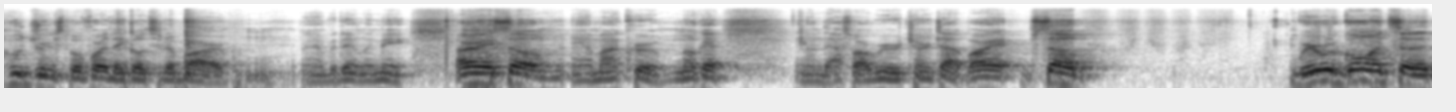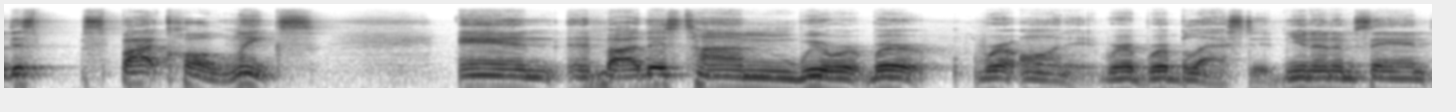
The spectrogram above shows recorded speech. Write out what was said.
Who drinks before they go to the bar? Hmm, evidently me. All right, so and my crew. Okay, and that's why we were turned up. All right, so we were going to this spot called Lynx and, by this time we were we're we're on it. We're we're blasted. You know what I'm saying?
